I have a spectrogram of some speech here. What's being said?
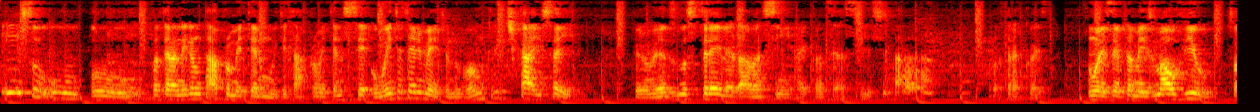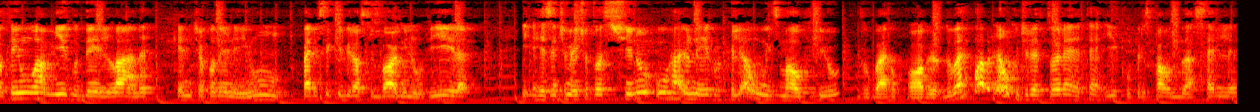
E isso o, o Pantera Negra não estava prometendo muito, ele estava prometendo ser o entretenimento, não vamos criticar isso aí. Pelo menos nos trailers tava assim, aí quando você assiste tá outra coisa. Um exemplo também, Smallville, só tem um amigo dele lá, né, que não tinha poder nenhum, parecia que virou cyborg e não vira. Recentemente eu tô assistindo o Raio Negro, que ele é um Smallville do bairro pobre. Do bairro pobre não, que o diretor é até rico, o principal da série ele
